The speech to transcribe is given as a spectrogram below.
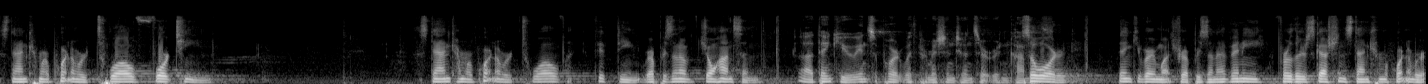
Stand-com report number 1214. Stand-com report number 1215. Representative Johanson. Uh, Thank you. In support with permission to insert written comments. So ordered. Thank you very much, Representative. Any further discussion? Stand-com report number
